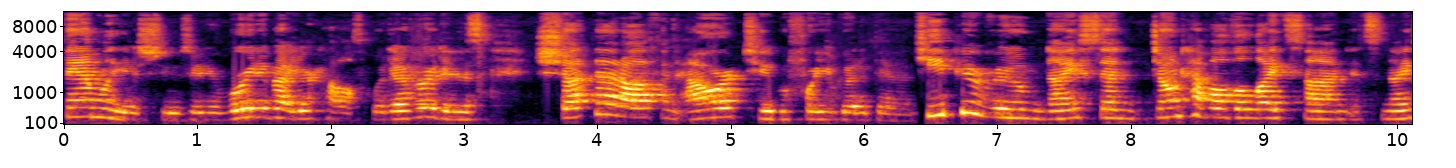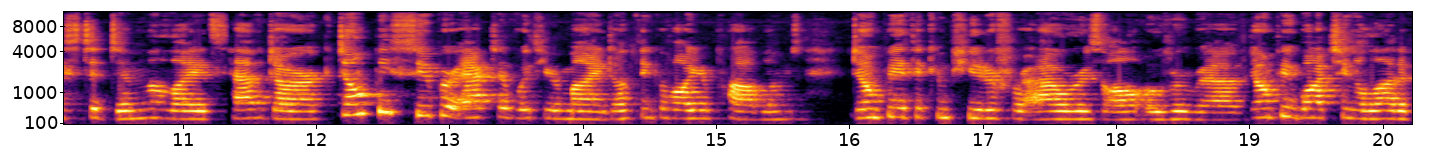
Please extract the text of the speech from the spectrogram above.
family issues, or you're worried about your health, whatever it is, shut that off an hour or two before you go to bed. Keep your room nice and don't have all the lights on. It's nice to dim the lights, have dark. Don't be super active with your mind. Don't think of all your problems. Don't be at the computer for hours all over rev. Don't be watching a lot of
